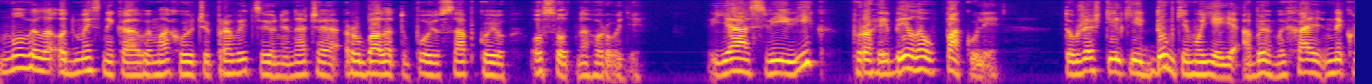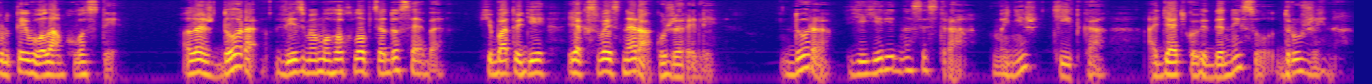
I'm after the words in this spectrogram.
мовила одмисника, вимахуючи правицею, неначе рубала тупою сапкою осот на городі. Я свій вік прогибила в пакулі, то вже ж тільки й думки моєї, аби Михаль не крутив волам хвости. Але ж Дора візьме мого хлопця до себе, хіба тоді, як свисне рак у жерелі. Дора її рідна сестра, мені ж тітка, а дядькові Денису дружина.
